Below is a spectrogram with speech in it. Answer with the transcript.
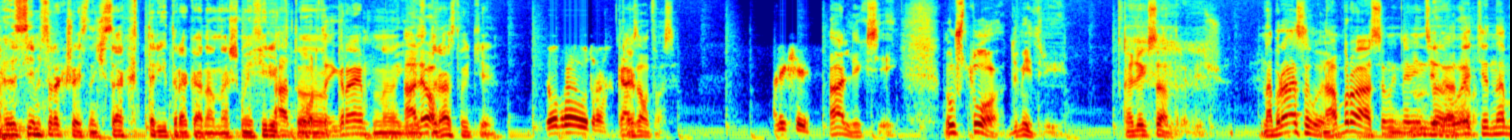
7.46 на часах. Три таракана в нашем эфире. От Кто- борта играем. Ну, есть. Алло. Здравствуйте. Доброе утро, Как зовут вас? Алексей. Алексей. Ну что, Дмитрий Александрович, Набрасываю? набрасывай на вентилятор. Давайте наб...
